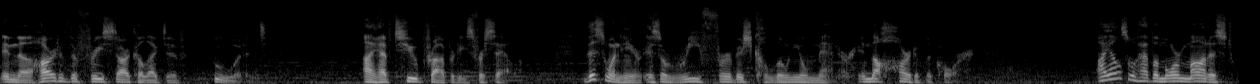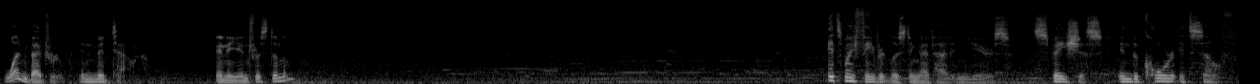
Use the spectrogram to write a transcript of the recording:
In the heart of the Freestar Collective, who wouldn't? I have two properties for sale. This one here is a refurbished colonial manor in the heart of the core. I also have a more modest one bedroom in Midtown. Any interest in them? It's my favorite listing I've had in years. Spacious, in the core itself.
